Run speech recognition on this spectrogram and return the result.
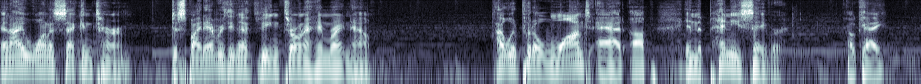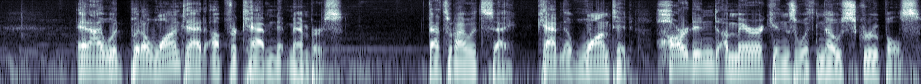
and I won a second term, despite everything that's being thrown at him right now, I would put a want ad up in the penny saver, okay? And I would put a want ad up for cabinet members. That's what I would say. Cabinet wanted hardened Americans with no scruples.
